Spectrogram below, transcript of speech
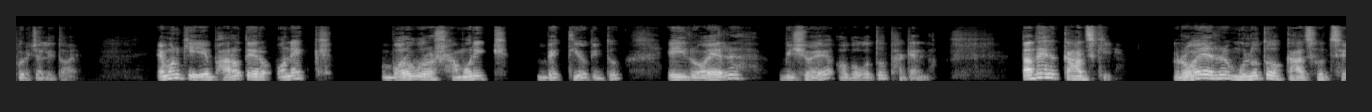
পরিচালিত হয়। এমনকি ভারতের অনেক বড়, বড় সামরিক ব্যক্তিও কিন্তু এই রয়ের বিষয়ে অবগত থাকেন না। তাদের কাজ কি? রয়ের মূলত কাজ হচ্ছে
